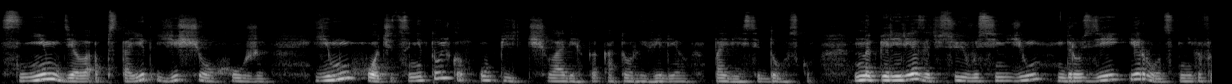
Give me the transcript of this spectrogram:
с ним дело обстоит еще хуже – Ему хочется не только убить человека, который велел повесить доску, но перерезать всю его семью, друзей и родственников,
